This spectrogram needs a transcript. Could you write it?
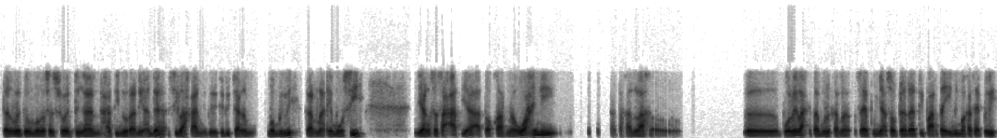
dan kalau itu memang sesuai dengan hati nurani Anda, silahkan gitu ya. Jadi jangan memilih karena emosi yang sesaat ya, atau karena wah ini katakanlah eh, bolehlah kita mulai karena saya punya saudara di partai ini maka saya pilih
